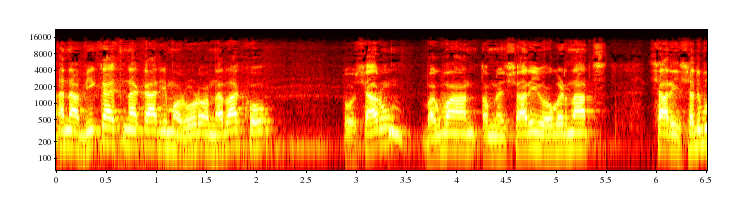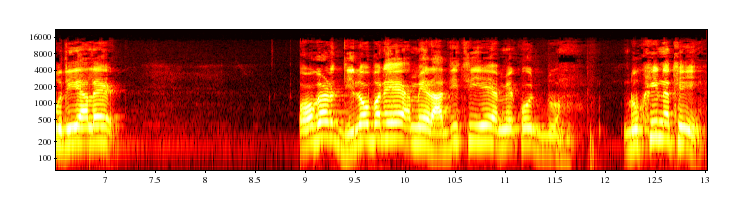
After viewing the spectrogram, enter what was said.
અને આ વિકાસના કાર્યમાં રોડો ન રાખો. તો સારું. ભગવાન તમને સારી ઓગળનાથ, સારી સદબુદ્ધિ આલે. ઓગળ ઢીલો બને, અમે રાજી છીએ, અમે કોઈ દુઃખી નથી.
